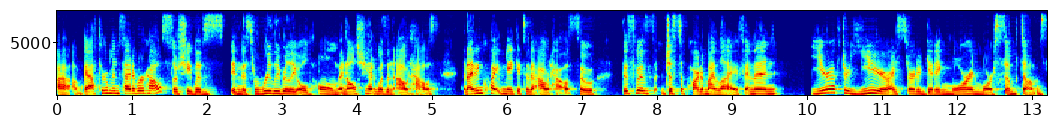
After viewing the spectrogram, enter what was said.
uh, bathroom inside of her house, so she lives in this really really old home, and all she had was an outhouse, and I didn't quite make it to the outhouse, so this was just a part of my life, and then. Year after year, I started getting more and more symptoms,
